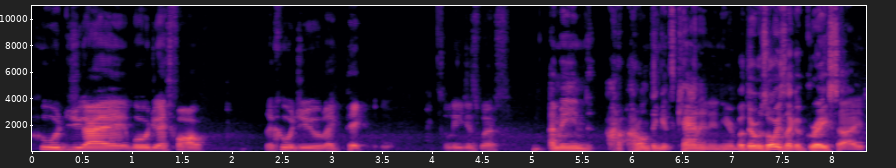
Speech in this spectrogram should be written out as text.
who would you guys? Where would you guys fall? Like, who would you like pick allegiance with? I mean, I don't, think it's canon in here, but there was always like a gray side.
